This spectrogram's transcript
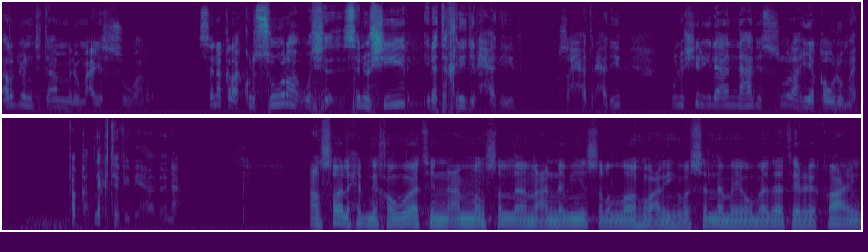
أرجو أن تتأملوا معي الصور سنقرأ كل صورة وسنشير إلى تخريج الحديث وصحة الحديث ونشير إلى أن هذه الصورة هي قول من؟ فقط نكتفي بهذا. نعم. عن صالح بن خوات عمن صلى مع النبي صلى الله عليه وسلم يوم ذات الرقاع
